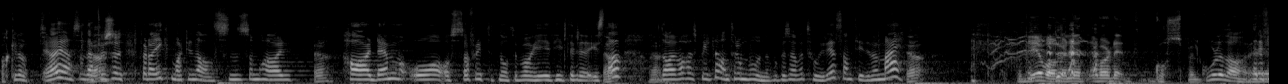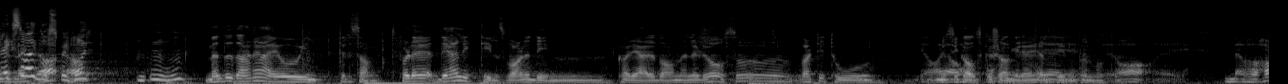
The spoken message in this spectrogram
akkurat. Ja, ja, så derfor, Ja. så, for da gikk Martin Alsen, som har, Ja. har dem, og også har flyttet nå tilbake hit til Fredrikstad. Ja, ja. Da var, spilte han trombone på konservatoriet samtidig med meg. Ja. Det var vel et, var det et gospelkor, det da? Refleks var et Ja, gospelkor. Ja. Men det der er jo interessant, for det, det er litt tilsvarende din karriere, Dan. Eller du har også vært i to Ja, musikalske sjangere hele tiden, på en måte. Ja, jeg har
